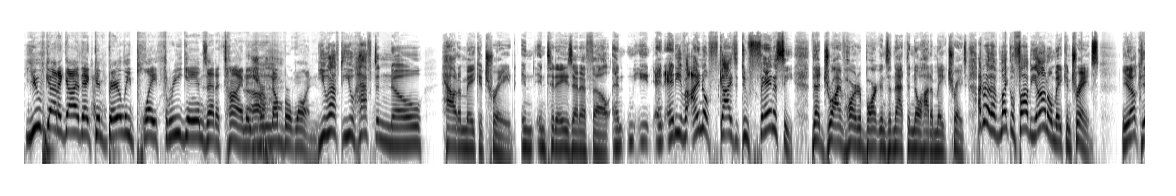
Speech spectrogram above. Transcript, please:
you've got a guy that can barely play three games at a time as your number one. You have to you have to know how to make a trade in, in today's NFL and and any of I know guys that do fantasy that drive harder bargains than that that know how to make trades. I'd rather have Michael Fabiano making trades. You know, 'cause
